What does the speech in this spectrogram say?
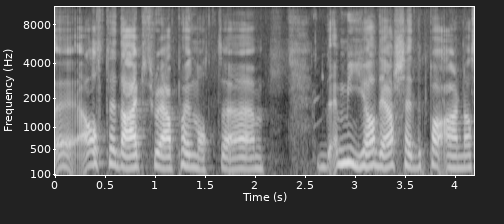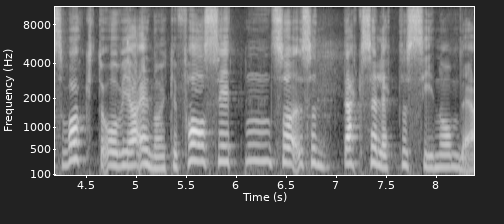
eh, Alt det der tror jeg på en måte eh, Mye av det har skjedd på Ernas vakt, og vi har ennå ikke fasiten, så, så det er ikke så lett å si noe om det.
